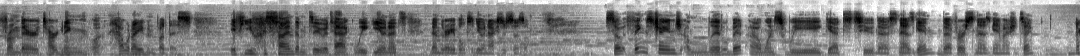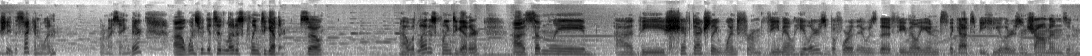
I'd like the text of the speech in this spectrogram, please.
from their targeting, how would I even put this? If you assign them to attack weak units, then they're able to do an exorcism. So things change a little bit uh, once we get to the SNES game, the first SNES game, I should say. Actually, the second one. What am I saying there? Uh, once we get to Let Us Cling Together. So, uh, with Let Us Cling Together, uh, suddenly uh, the shift actually went from female healers. Before it was the female units that got to be healers and shamans and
